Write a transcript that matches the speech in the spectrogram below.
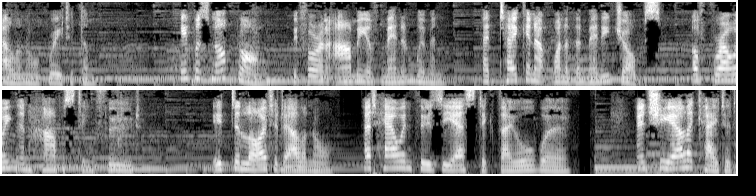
Elenore greeted them. It was not long before an army of men and women had taken up one of the many jobs of growing and harvesting food. It delighted Elenore at how enthusiastic they all were, and she allocated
